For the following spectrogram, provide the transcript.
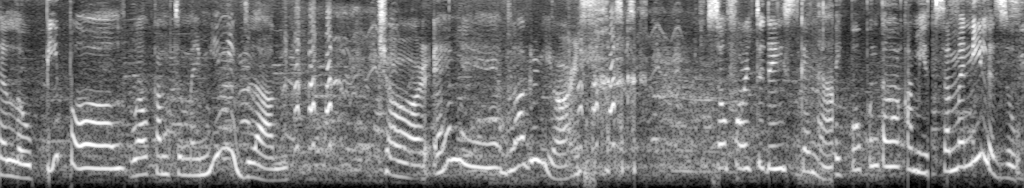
Hello people! Welcome to my mini vlog. Char, eme, vlogger yarn. so for today's gana, ay pupunta kami sa Manila Zoo.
